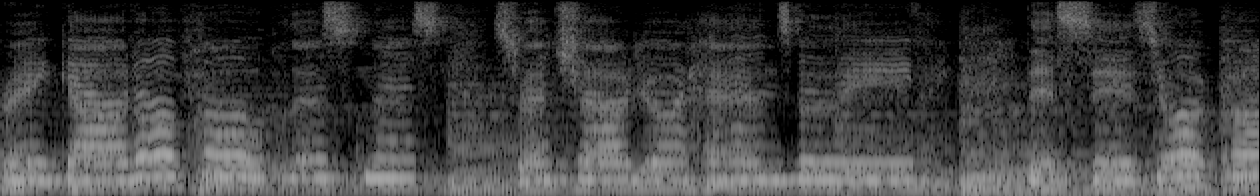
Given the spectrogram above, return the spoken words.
Break out of hopelessness. Stretch out your hands, believing. This is your promised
